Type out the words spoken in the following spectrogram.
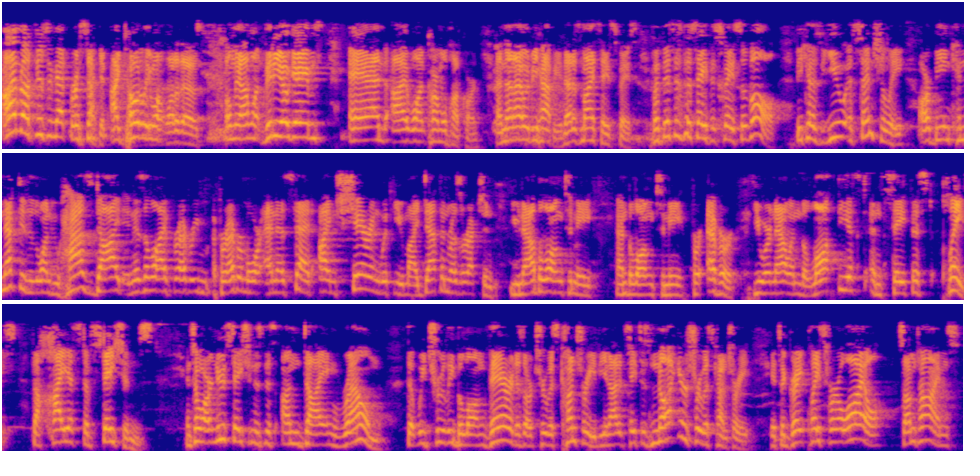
I'm not dissing that for a second. I totally want one of those. Only I want video games and I want caramel popcorn. And then I would be happy. That is my safe space. But this is the safest space of all. Because you essentially are being connected to the one who has died and is alive forever, forevermore and has said, I'm sharing with you my death and resurrection. You now belong to me and belong to me forever. You are now in the loftiest and safest place, the highest of stations. And so our new station is this undying realm that we truly belong there. It is our truest country. The United States is not your truest country. It's a great place for a while, sometimes.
